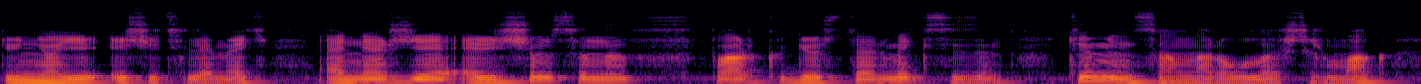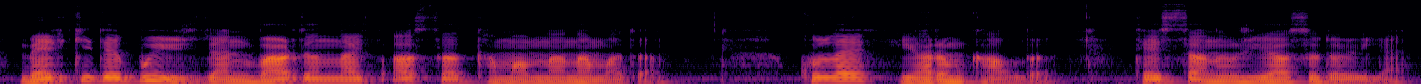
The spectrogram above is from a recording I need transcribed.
Dünyayı eşitlemek, enerjiye erişim sınıf farkı göstermeksizin tüm insanlara ulaştırmak, belki de bu yüzden Warden Life asla tamamlanamadı. Kule yarım kaldı. Tesla'nın rüyası da öyle.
